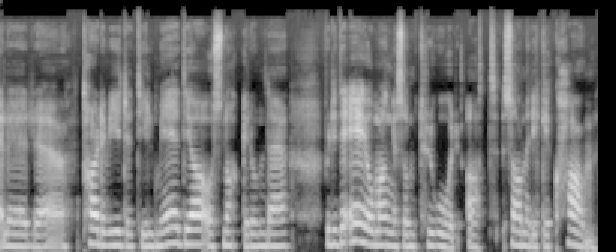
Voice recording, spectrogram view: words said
eller eh, tar det videre til media og snakker om det. Fordi det er jo mange som tror at samer ikke kan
